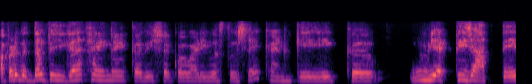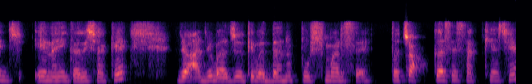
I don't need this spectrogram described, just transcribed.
આપણે બધા ભેગા થઈને કરી શકવા વાળી વસ્તુ છે, કારણ કે એક વ્યક્તિ જાતે જ એ નહીં કરી શકે. જો આજુબાજુથી બધાને પુશ મળશે તો ચોક્કસ એ શક્ય છે.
